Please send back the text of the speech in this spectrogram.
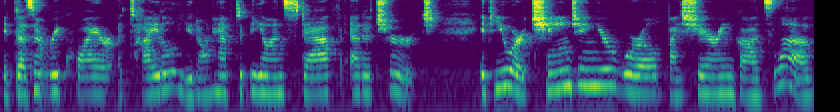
It doesn't require a title, you don't have to be on staff at a church. If you are changing your world by sharing God's love,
